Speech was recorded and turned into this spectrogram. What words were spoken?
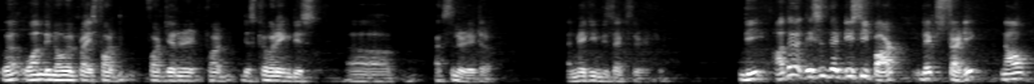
won the Nobel Prize for for generate for discovering this accelerator and making this accelerator. The other, this is the DC part, electrostatic. Now,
